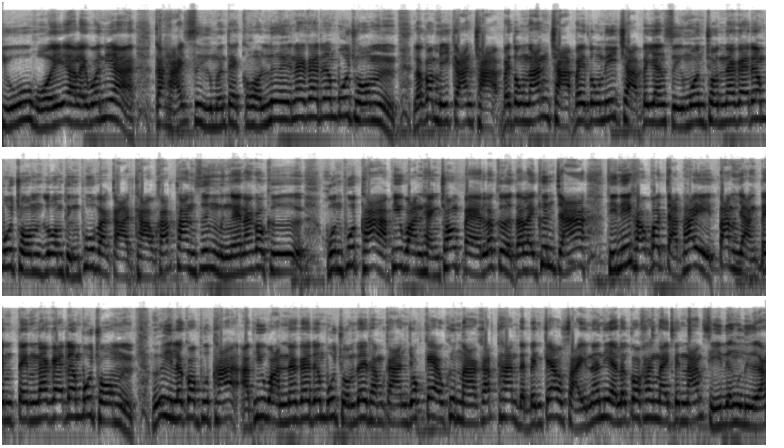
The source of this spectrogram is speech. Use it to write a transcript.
หิวโหยอะไรวะเนี่ยกระหายสื่อเหมือนแต่ก่อนเลยนะครับท่านผู้ชม แล้วก็มีการฉะไปตรงนั้นฉะไปตรงนี้ฉะไปยันสื่อมวลชนนะครับท่านผู้ชมรวมถึงผู้ประกาศข่าวครับท่านซึ่งหนึ่งในนั้นก็คือ คุณพุทธะอภิวันแห่งช่องแปดแล้วเกิดอะไรขึ้นจ้าทีนี้เขาก็จัดให้ตั้มอย่างเต็มๆนะครับท่านผู้ชมเฮ้ยแล้วก็พุทธะอภิวันนะครับท่านผู้ชมได้ทำการยกแก้วขึ้นมาครับท่านแต่เป็นแก้วใสนะเนี่ยแล้วก็ข้างในเป็นน้ำสีเหลือง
